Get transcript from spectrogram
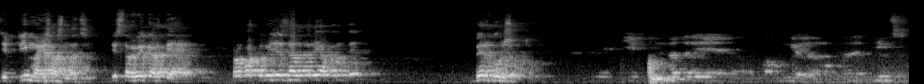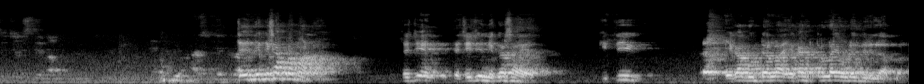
जी टीम आहे शासनाची ती सर्वे करते आहे. थोडंफार कमी जे झालं तरी आपण ते बेर करू शकतो. ते निकषाप्रमाणे. त्याचे त्याचे जे निकष आहेत किती एका गुड्ड्याला एका हेक्टरला एवढे दिलेलं आपण.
